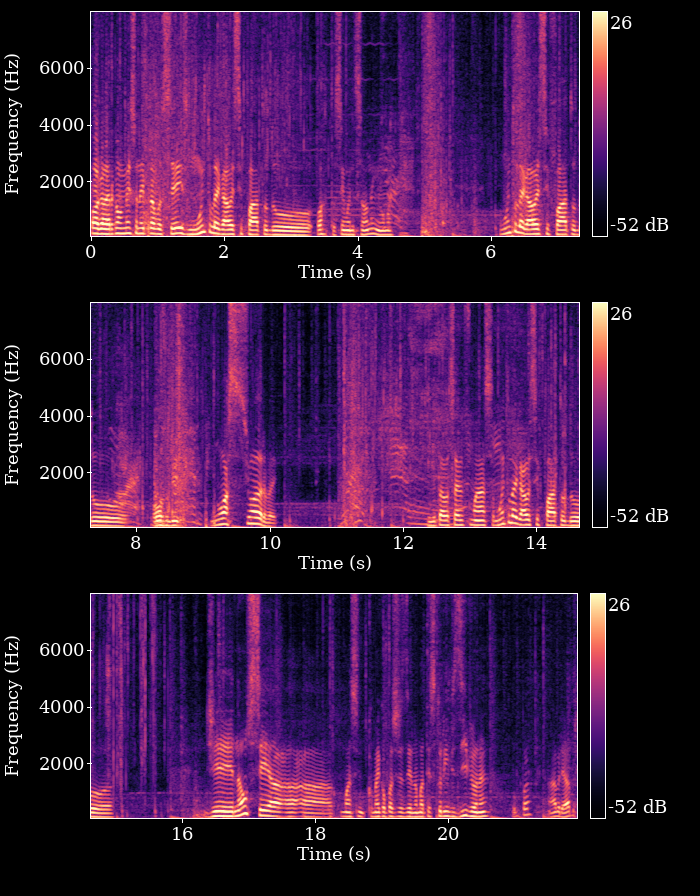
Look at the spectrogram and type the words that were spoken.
Ó, galera, como eu mencionei pra vocês, muito legal esse fato do... Ó, oh, tô sem munição nenhuma. Muito legal esse fato do... Ó. Nossa senhora, velho. Ele tava saindo fumaça. Muito legal esse fato do... De não ser a... a, a como, assim, como é que eu posso dizer? Uma textura invisível, né? Opa, abre, abre.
